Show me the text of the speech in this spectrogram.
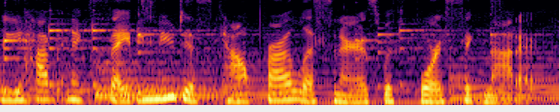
We have an exciting new discount for our listeners with Four Sigmatic.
